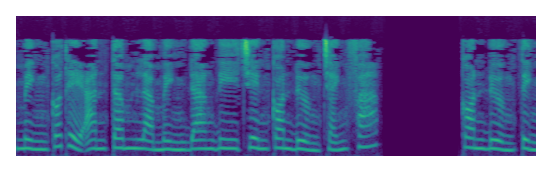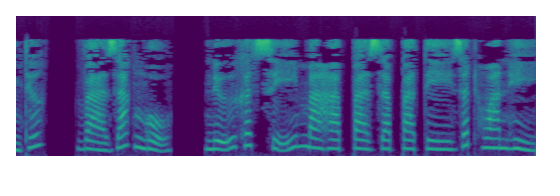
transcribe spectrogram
mình có thể an tâm là mình đang đi trên con đường chánh pháp. Con đường tỉnh thức và giác ngộ. Nữ khất sĩ Mahapajapati rất hoan hỉ.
